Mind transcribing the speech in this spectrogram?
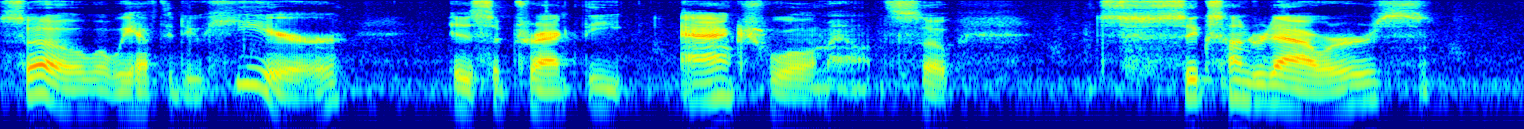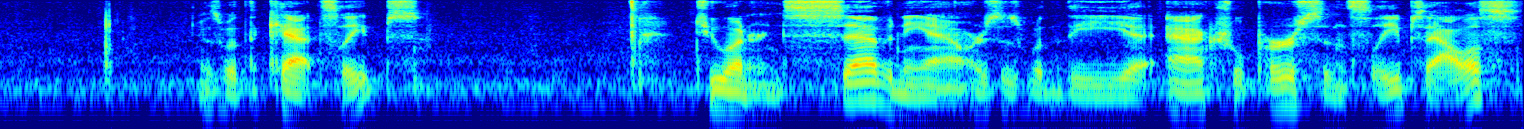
So what we have to do here is subtract the actual amount. So 600 hours is what the cat sleeps. 270 hours is what the uh, actual person sleeps, Alice.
